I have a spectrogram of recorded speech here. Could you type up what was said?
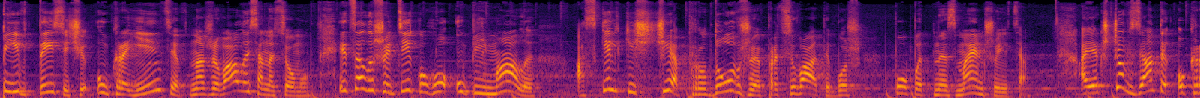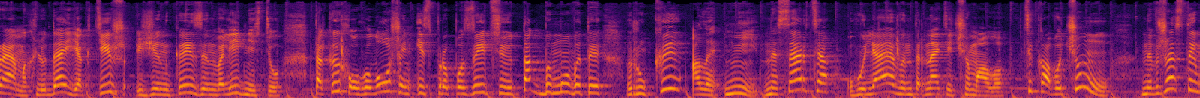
пів тисячі українців наживалися на цьому. І це лише ті, кого упіймали. А скільки ще продовжує працювати, бо ж попит не зменшується. А якщо взяти окремих людей, як ті ж жінки з інвалідністю, таких оголошень із пропозицією, так би мовити, руки, але ні, не серця, гуляє в інтернеті чимало. Цікаво, чому? Невже з тим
